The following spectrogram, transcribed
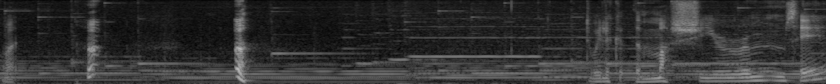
right. Uh. Do we look at the mushrooms here?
